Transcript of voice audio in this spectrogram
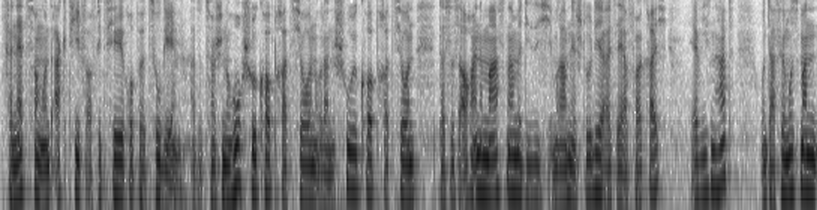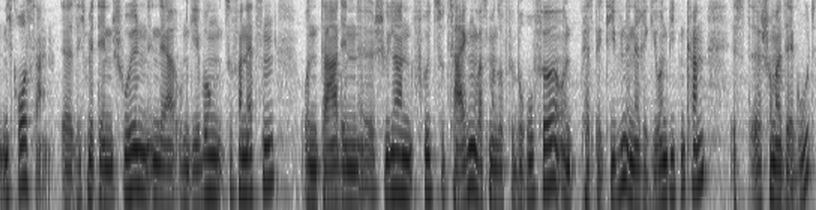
Vernetzung und aktiv auf die Zielgruppe zugehen. Also zum Beispiel eine Hochschulkooperation oder eine Schulkooperation. Das ist auch eine Maßnahme, die sich im Rahmen der Studie als sehr erfolgreich erwiesen hat. Und dafür muss man nicht groß sein. Äh, sich mit den Schulen in der Umgebung zu vernetzen und da den äh, Schülern früh zu zeigen, was man so für Berufe und Perspektiven in der Region bieten kann, ist äh, schon mal sehr gut.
